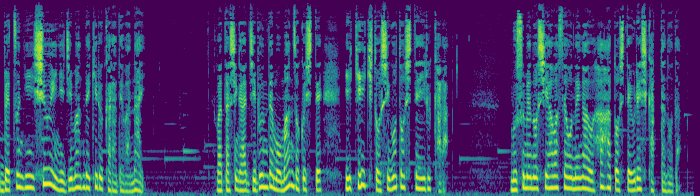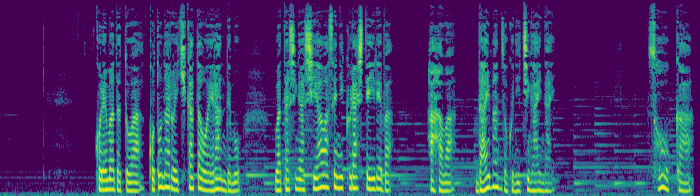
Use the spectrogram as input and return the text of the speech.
別に周囲に自慢できるからではない。私が自分でも満足して生き生きと仕事しているから。娘の幸せを願う母として嬉しかったのだ。これまでとは異なる生き方を選んでも私が幸せに暮らしていれば母は大満足に違いない。そうか。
